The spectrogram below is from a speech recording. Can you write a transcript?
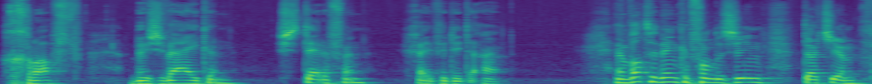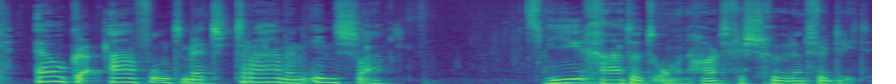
graf, bezwijken, sterven geven dit aan. En wat te denken van de zin dat je elke avond met tranen inslaapt. Hier gaat het om een hartverscheurend verdriet.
